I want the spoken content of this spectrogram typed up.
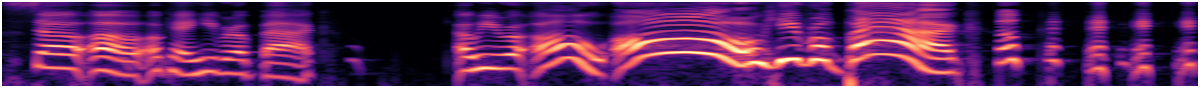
so, oh, okay. He wrote back. Oh, he wrote. Oh, oh, he wrote back. Okay.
